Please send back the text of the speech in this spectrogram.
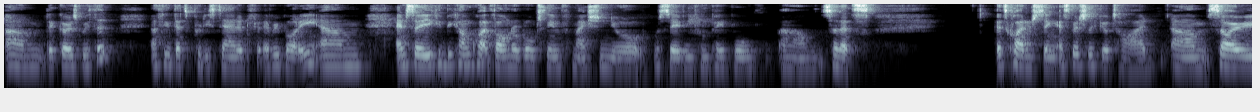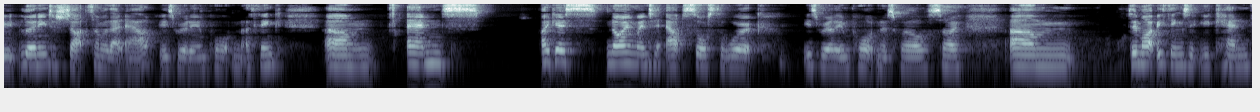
um, that goes with it. I think that's pretty standard for everybody. Um, and so you can become quite vulnerable to the information you're receiving from people. Um, so that's it's quite interesting, especially if you're tired. Um, so learning to shut some of that out is really important, I think. Um, and I guess knowing when to outsource the work is really important as well. So um, there might be things that you can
